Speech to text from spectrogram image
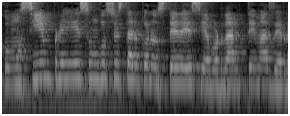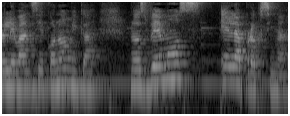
Como siempre, es un gusto estar con ustedes y abordar temas de relevancia económica. Nos vemos en la próxima.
